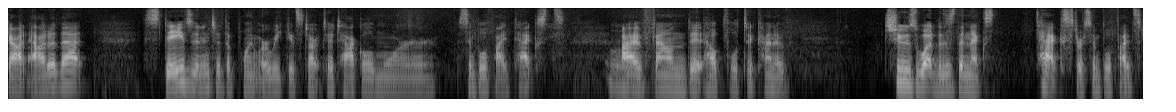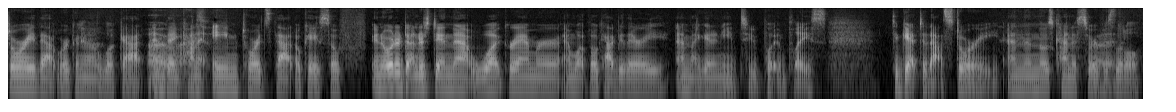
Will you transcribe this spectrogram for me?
got out of that stage and into the point where we could start to tackle more simplified texts, mm. I've found it helpful to kind of choose what is the next text or simplified story that we're going to look at and oh, then right. kind of aim towards that okay so f- in order to understand that what grammar and what vocabulary am i going to need to put in place to get to that story and then those kind of serve right. as little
